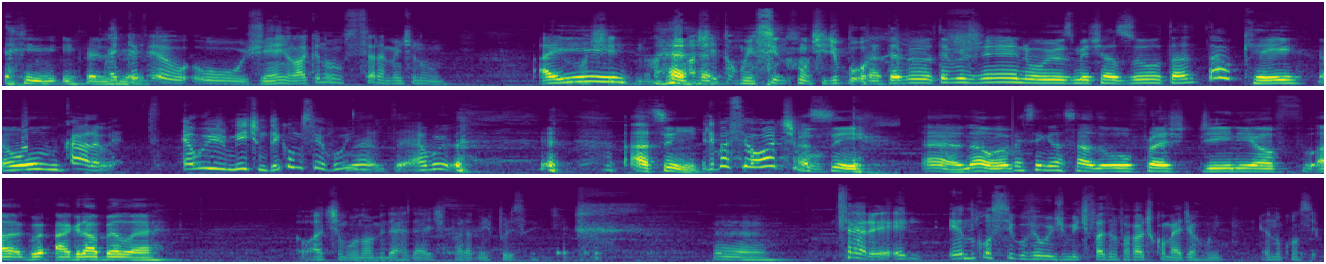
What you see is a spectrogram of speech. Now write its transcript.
Infelizmente. Aí teve o, o gênio lá que eu não, sinceramente, não. Aí. Não achei, não, não achei tão ruim assim, não achei de boa. Ah, teve, teve o gênio, o Will Smith azul, tá, tá ok. É o. Cara, é o Will Smith, não tem como ser ruim. É, é o... assim. Ele vai ser ótimo. Assim. É, não, vai ser engraçado. O Fresh Genie of Agrabelé. Ótimo nome da Herdade, parabéns por isso aí. É. Sério, eu não consigo ver o Smith fazendo um papel de comédia ruim. Eu não consigo.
